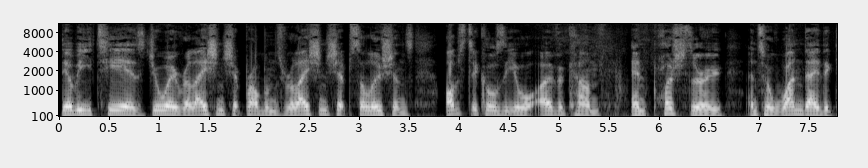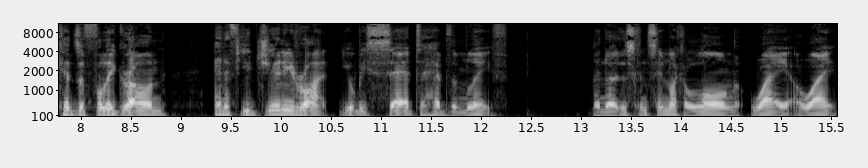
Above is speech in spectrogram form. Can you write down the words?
There'll be tears, joy, relationship problems, relationship solutions, obstacles that you will overcome and push through until one day the kids are fully grown. And if you journey right, you'll be sad to have them leave. I know this can seem like a long way away.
